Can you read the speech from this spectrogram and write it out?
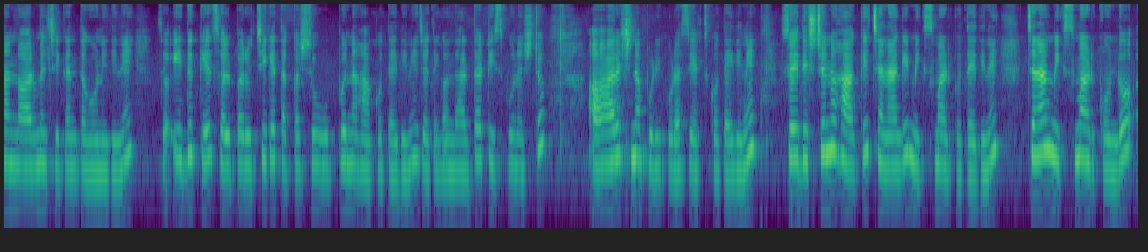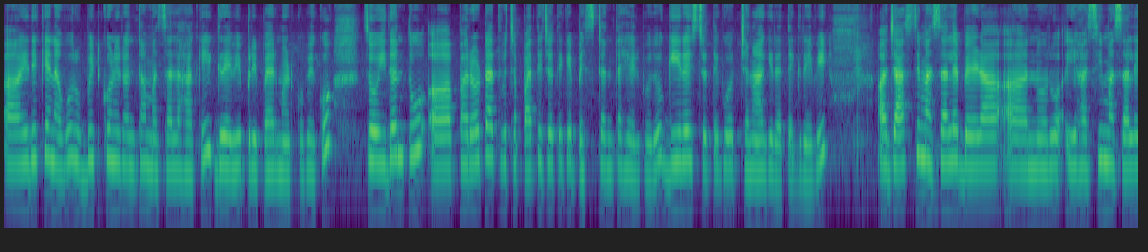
ನಾನು ನಾರ್ಮಲ್ ಚಿಕನ್ ತೊಗೊಂಡಿದ್ದೀನಿ. ಸೊ ಇದಕ್ಕೆ ಸ್ವಲ್ಪ ರುಚಿಗೆ ತಕ್ಕಷ್ಟು ಉಪ್ಪನ್ನು ಹಾಕೋತಾ ಇದ್ದೀನಿ. ಜೊತೆಗೆ ಒಂದು ಅರ್ಧ ಟೀ ಸ್ಪೂನಷ್ಟು ಅರಿಶಿನ ಪುಡಿ ಕೂಡ ಸೇರಿಸ್ಕೊತಾ ಇದ್ದೀನಿ. ಸೊ ಇದಿಷ್ಟನ್ನು ಹಾಕಿ ಚೆನ್ನಾಗಿ ಮಿಕ್ಸ್ ಮಾಡ್ಕೊತಾ ಇದ್ದೀನಿ. ಚೆನ್ನಾಗಿ ಮಿಕ್ಸ್ ಮಾಡಿಕೊಂಡು ಇದಕ್ಕೆ ನಾವು ರುಬ್ಬಿಟ್ಕೊಂಡಿರೋಂಥ ಮಸಾಲ ಹಾಕಿ ಗ್ರೇವಿ ಪ್ರಿಪೇರ್ ಮಾಡ್ಕೋಬೇಕು. ಸೊ ಇದಂತೂ ಪರೋಟ ಅಥವಾ ಚಪಾತಿ ಜೊತೆಗೆ ಬೆಸ್ಟ್ ಅಂತ ಹೇಳ್ಬೋದು. ಗೀ ರೈಸ್ ಜೊತೆಗೂ ಚೆನ್ನಾಗಿರುತ್ತೆ ಗ್ರೇವಿ. ಜಾಸ್ತಿ ಮಸಾಲೆ ಬೇಡ ಅನ್ನೋರು ಈ ಹಸಿ ಮಸಾಲೆ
